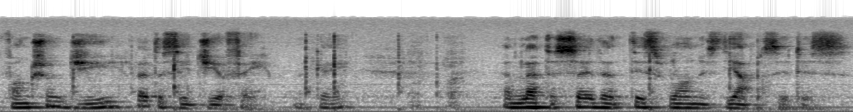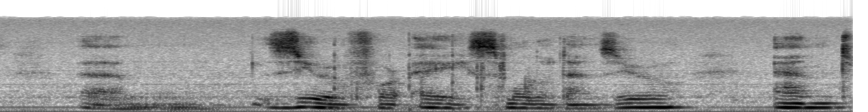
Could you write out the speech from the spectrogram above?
function g let us say g of a okay? And let us say that this one is the opposite is um, 0 for a smaller than 0 and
